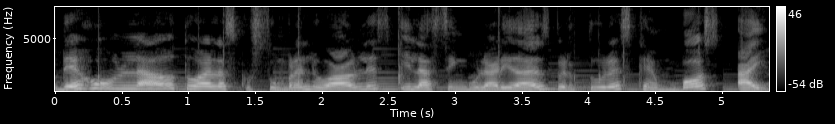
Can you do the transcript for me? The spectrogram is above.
Dejo a un lado todas las costumbres loables y las singularidades virtudes que en vos hay,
